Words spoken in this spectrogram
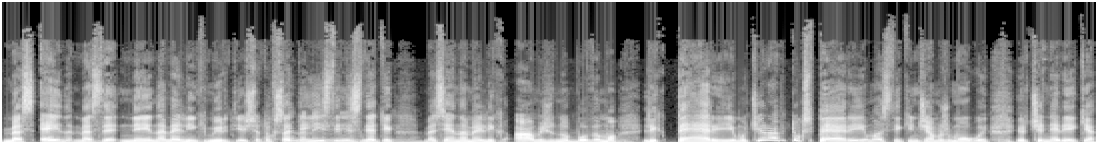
mes, ein, mes ne- neiname link mirties, čia toks ateistinis ne tik, mes einame link amžino buvimo, link perėjimo. Čia yra toks perėjimas tikinčiam žmogui ir čia nereikia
